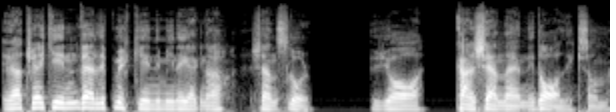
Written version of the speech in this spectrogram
Jag tror jag gick in väldigt mycket in i mina egna känslor. Hur jag kan känna än idag, liksom,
